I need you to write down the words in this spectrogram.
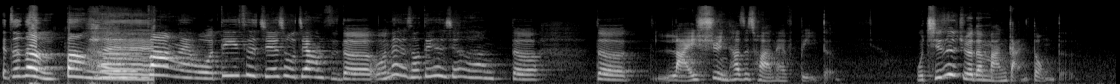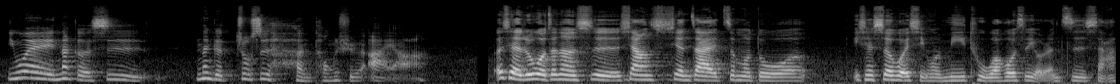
欸、真的很棒哎，很棒哎！我第一次接触这样子的，我那个时候第一次接触这样的的来讯，他是传 FB 的，我其实觉得蛮感动的，因为那个是那个就是很同学爱啊，而且如果真的是像现在这么多一些社会新闻，Me Too 啊，或是有人自杀，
